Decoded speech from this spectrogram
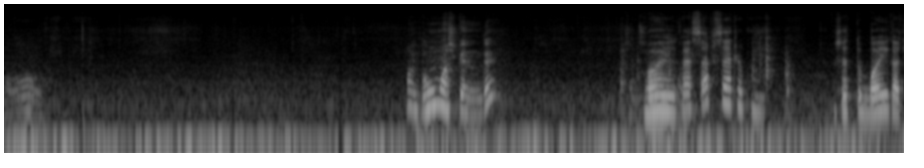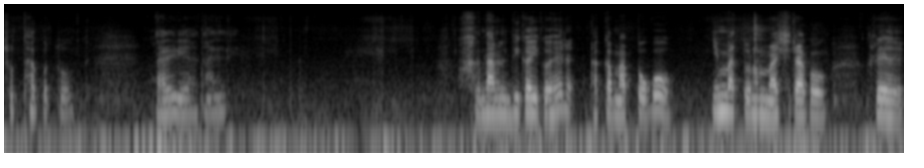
오. 아 너무 맛있겠는데? 머위가 쌉싸름해 요새 또 머위가 좋다고 또 난리야 난리. 아, 나는 네가 이거 해 아까 맛보고 입맛 도는 맛이라고 그래.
